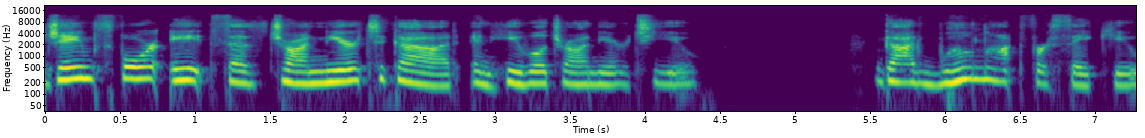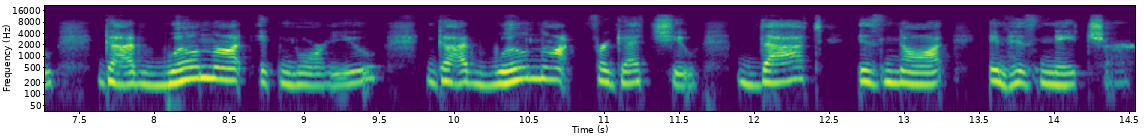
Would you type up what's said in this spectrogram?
James 4 8 says, Draw near to God, and He will draw near to you. God will not forsake you. God will not ignore you. God will not forget you. That is not in his nature.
